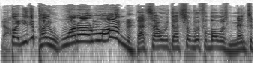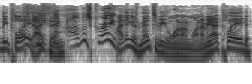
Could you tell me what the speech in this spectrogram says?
no. But you could play one on one. That's how that's how wiffle ball was meant to be played. I think that was great. I think it was meant to be one on one. I mean, I played,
